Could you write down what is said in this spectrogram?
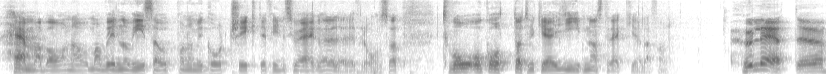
hemmabana och man vill nog visa upp honom i gott skick. Det finns ju ägare därifrån. Så att 2 och 8 tycker jag är givna streck i alla fall. Hur lät det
